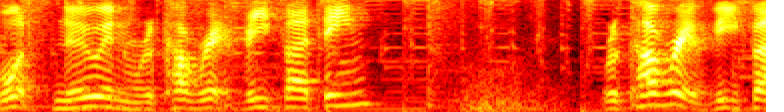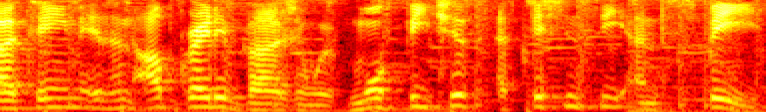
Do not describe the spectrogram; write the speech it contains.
What's new in Recoverit v13? Recoverit v13 is an upgraded version with more features, efficiency and speed.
